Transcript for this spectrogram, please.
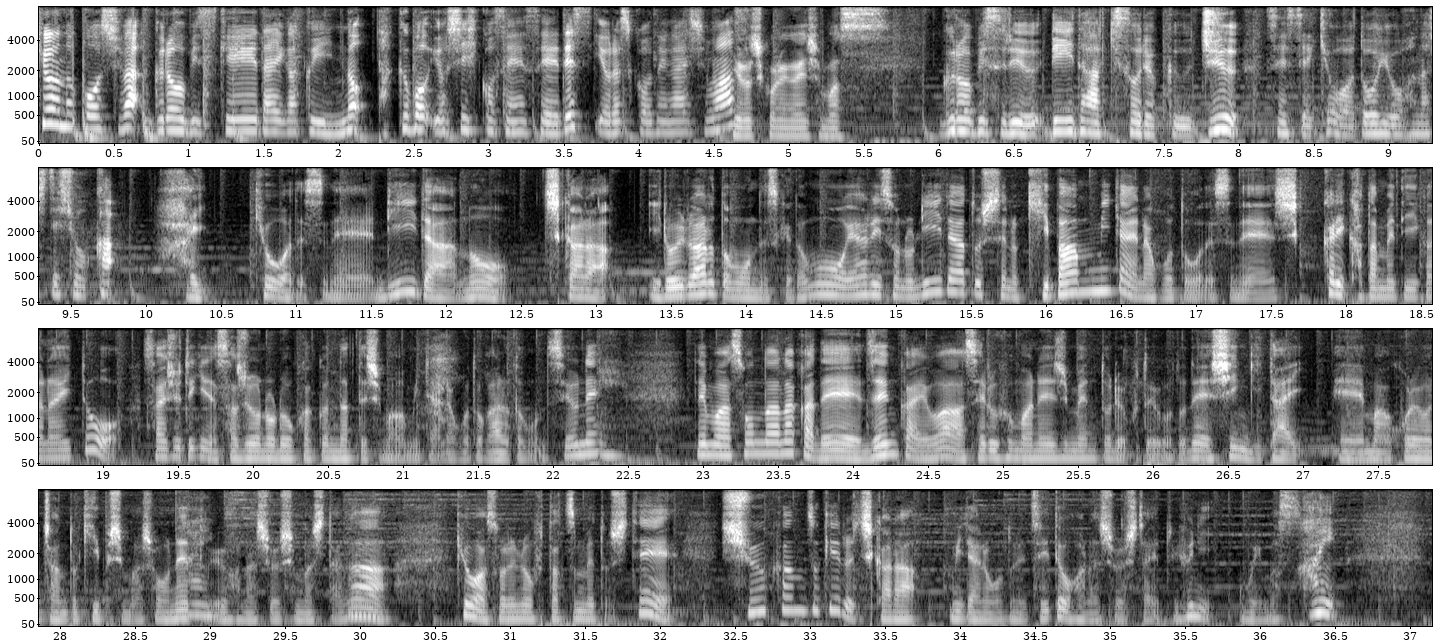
今日の講師はグロービス経営大学院の田久保義彦先生です。よろしくお願いします。よろしくお願いします。グロービス流リーダー基礎力10先生今日はどういうお話でしょうか？はい今日はですねリーダーの力いろいろあると思うんですけどもやはりそのリーダーとしての基盤みたいなことをですねしっかり固めていかないと最終的には砂上の楼閣になってしまうみたいなことがあると思うんですよね。でまあそんな中で前回はセルフマネジメント力ということで心技体、えー、まあこれをちゃんとキープしましょうねという話をしましたが、はいうん、今日はそれの2つ目として習慣づける力みたいなことについてお話をしたいというふうに思います。はい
